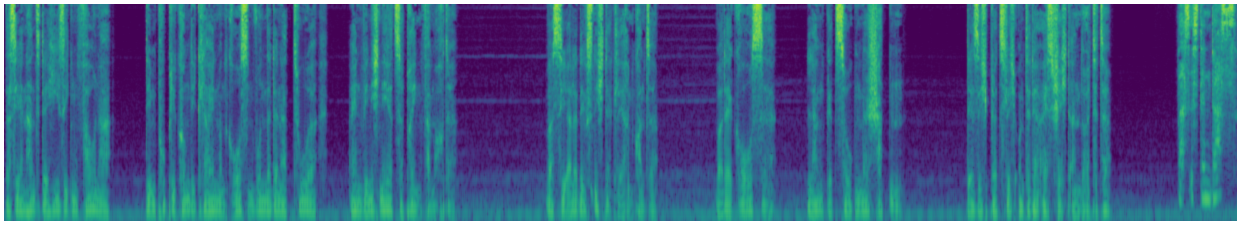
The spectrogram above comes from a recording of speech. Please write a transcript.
dass sie anhand der hiesigen Fauna dem Publikum die kleinen und großen Wunder der Natur ein wenig näher zu bringen vermochte. Was sie allerdings nicht erklären konnte, war der große, langgezogene Schatten, der sich plötzlich unter der Eisschicht andeutete. Was ist denn das?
